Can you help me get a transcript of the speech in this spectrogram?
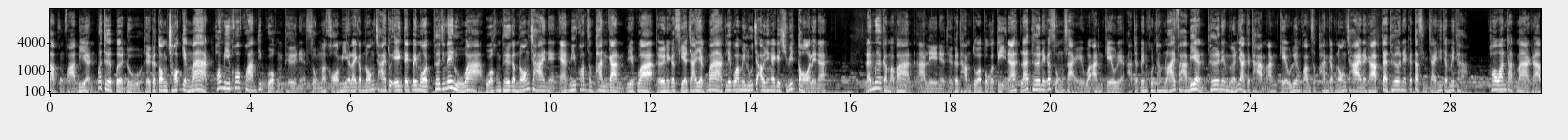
ศัพท์ของฟาเบียน เมื่อเธอเปิดดู เธอก็ต้องช็อกอย่างมาก เพราะมีข้อความที่ผัวของเธอเนี่ยส่งมาขอมีอะไรกับน้องชายตัวเองเต็มไปหมด เธอจึงได้รู้ว่าผัวของเธอกับน้องชายเนี่ยแอบมีความสัมพันธ์กัน เรียกว่าเธอเนี่ยก็เสียใจอย่างมาก เรียกว่าไม่รู้จะเอายังไงกับชีวิตต่อเลยนะ และเมื่อกลับมาบ้านอาเลเนี่ยเธอก็ทำตัวปกตินะ และเธอเนี่ยก็สงสัยว่าอันเกลเนี่ยอาจจะเป็นคนทำร้ายฟาเบียน เธอเนี่ยเหมือนอยากจะถามอันเกลเรื่องความสัมพันธ์กับน้องชายนะครับ แต่เธอเนี่ยก็ตัดสินใจที่จะไม่ถามพอวันถัดมาครับ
